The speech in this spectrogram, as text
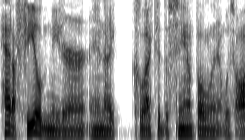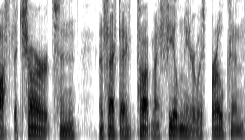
had a field meter and I collected the sample and it was off the charts. And in fact, I thought my field meter was broken.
